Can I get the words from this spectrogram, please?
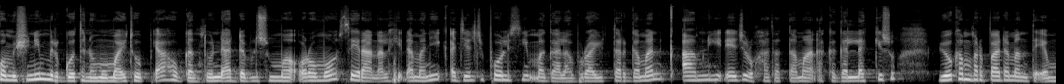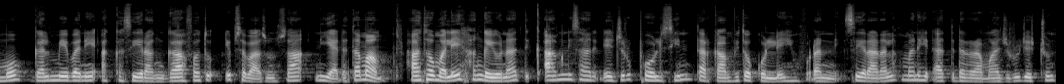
koomishiniin mirgoota namummaa Itoophiyaa hooggantoonni adda bilisummaa Oromoo seeraan ala hidhamanii qajeelchi poolisii magaalaa Buraayyuutti argaman qaamni hidhee jiru hatattamaan akka gallakkisu yoo kan barbaadaman ta'e immoo galmee banee akka seeraan gaafatu ibsa baasuunsaa ni yaadatama. Haa ta'u malee hanga yoonaatti qaamni isaan hidhee jiru poolisiin tarkaanfii tokkollee hin fudhanne seeraan ala mana hidhaatti dararamaa jiru jechuun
